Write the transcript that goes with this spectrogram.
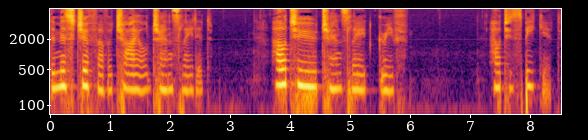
the mischief of a child translated how to translate grief, how to speak it,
